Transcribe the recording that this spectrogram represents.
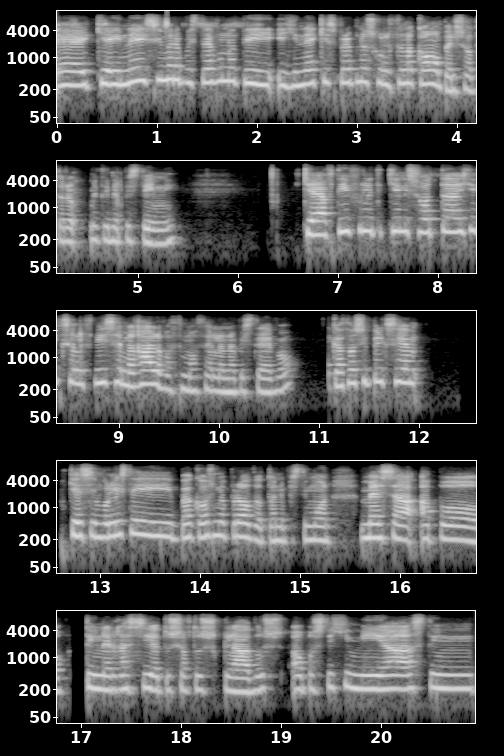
ε, και οι νέοι σήμερα πιστεύουν ότι οι γυναίκες πρέπει να ασχοληθούν ακόμα περισσότερο με την επιστήμη. Και αυτή η φιλετική ανισότητα έχει εξαλειφθεί σε μεγάλο βαθμό, θέλω να πιστεύω, καθώς υπήρξε και συμβολή στην παγκόσμια πρόοδο των επιστημών μέσα από την εργασία τους σε αυτούς τους κλάδους, όπως στη χημεία, στην,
